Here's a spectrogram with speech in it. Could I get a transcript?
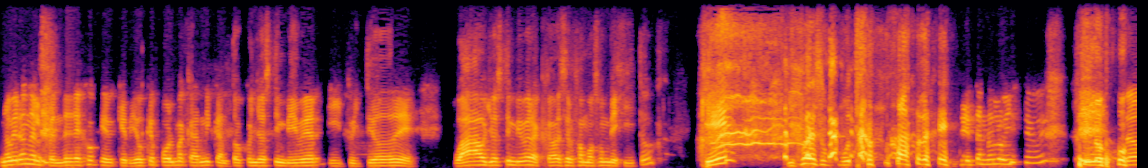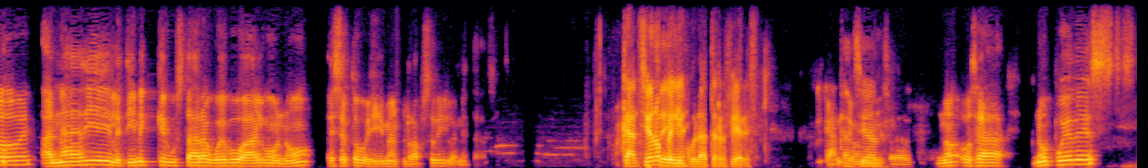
¿No vieron el pendejo que, que vio que Paul McCartney cantó con Justin Bieber y tuiteó de, wow, Justin Bieber acaba de ser famoso un viejito? ¿Qué? Hijo de su puta madre. ¿Neta no lo viste, güey? No, güey. A nadie le tiene que gustar a huevo algo o no, excepto Bohemian Rhapsody, la neta. ¿Canción o Sí. película te refieres? Canción. Canción. O, sea, no, o sea, no puedes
